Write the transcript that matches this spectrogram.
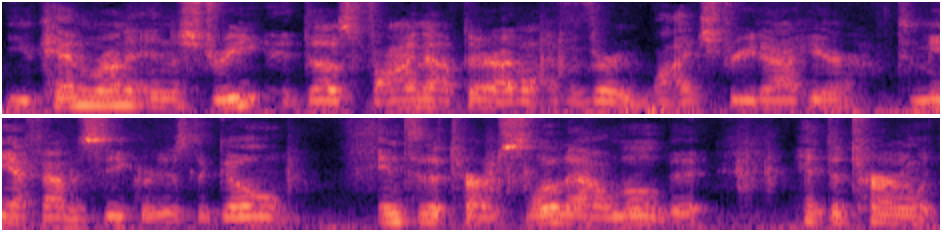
You can run it in the street. It does fine out there. I don't have a very wide street out here. To me, I found the secret is to go into the turn, slow down a little bit, hit the turn with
